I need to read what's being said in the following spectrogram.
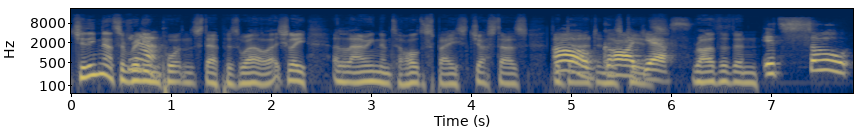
Do you think that's a really yeah. important step as well? Actually allowing them to hold space just as the oh, dad and God, his kids yes. rather than it's so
